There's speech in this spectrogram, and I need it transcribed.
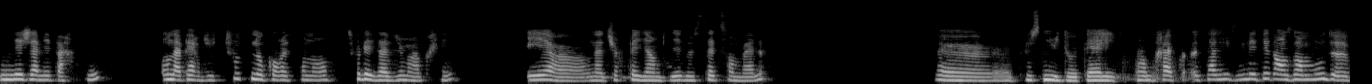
il n'est jamais parti. On a perdu toutes nos correspondances, tous les avions après, et euh, on a dû repayer un billet de 700 balles euh, plus nuit d'hôtel. Enfin, bref, ça nous mettait dans un mood euh,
